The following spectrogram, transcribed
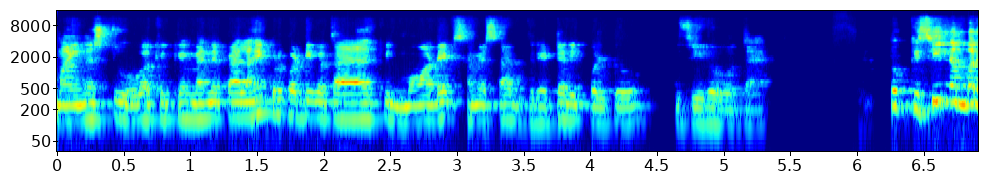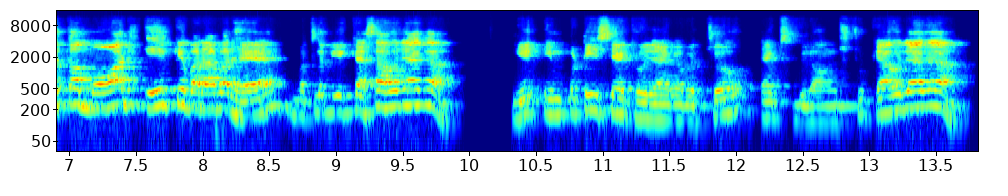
माइनस टू होगा, क्योंकि मैंने पहला ही प्रॉपर्टी बताया है कि मॉड एक्स हमेशा ग्रेटर इक्वल टू ज़ीरो होता है। तो किसी नंबर का मॉड ए के बराबर है मतलब ये कैसा हो जाएगा? ये इम्पटी सेट हो जाएगा बच्चों, x बिलोंग्स टू क्या हो जाएगा?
